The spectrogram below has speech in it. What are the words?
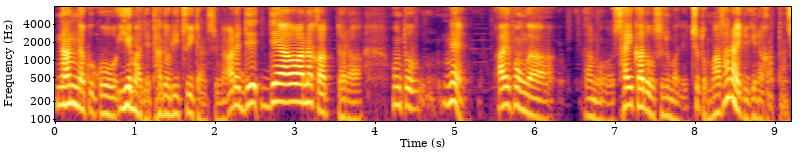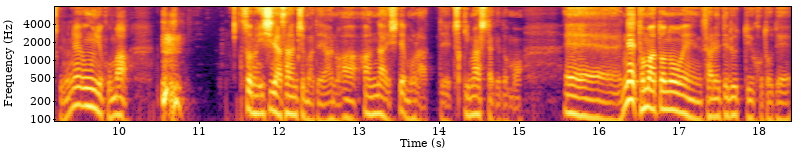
難なくこう家までたどり着いたんですよね。あれで出会わなかったら本当ね iPhone があの再稼働するまでちょっと待たないといけなかったんですけどね運よくまあその石田さん家まであの案内してもらって着きましたけどもえー、ね、トマト農園されてるっていうことで、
